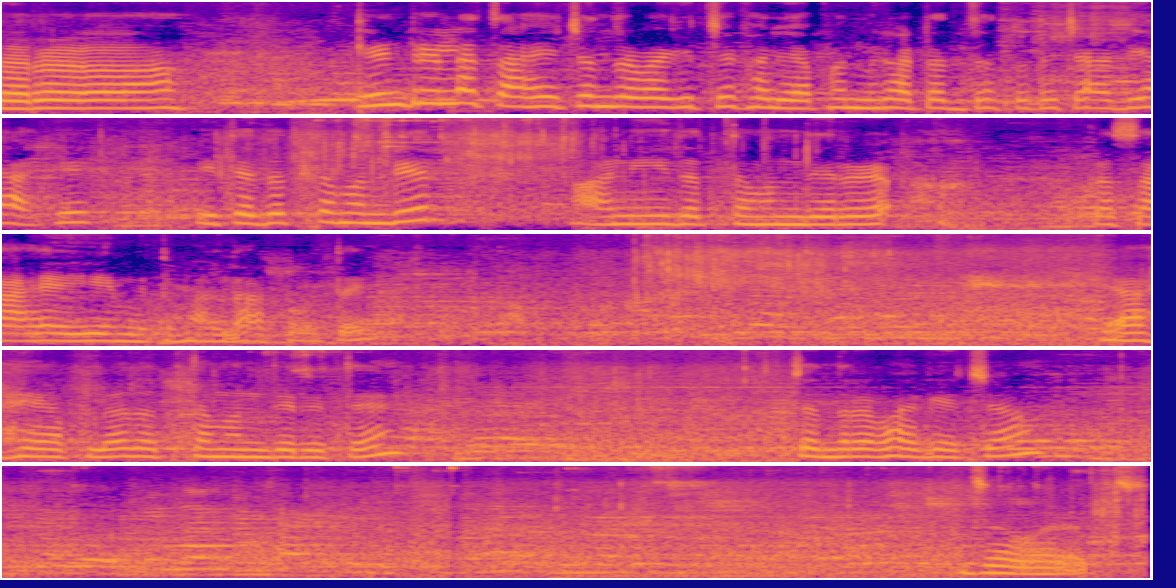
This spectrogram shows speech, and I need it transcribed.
तर एंट्रीलाच आहे. चंद्रभागेच्या खाली आपण घाटात जातो. त्याच्या आधी आहे इथे दत्त मंदिर. आणि दत्त मंदिर कसं आहे हे मी तुम्हाला दाखवते. हे आहे आपलं दत्त मंदिर इथे. चंद्रभागेच्या जवळच.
